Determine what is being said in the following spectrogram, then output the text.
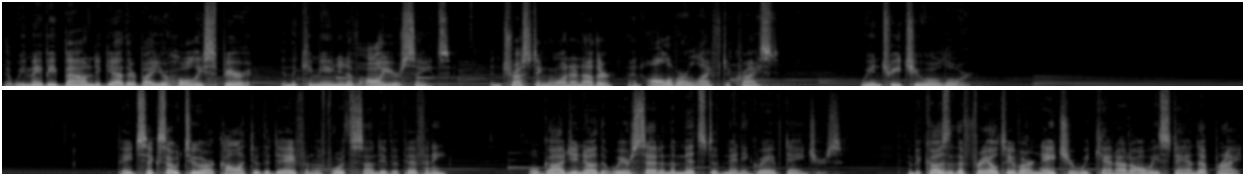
That we may be bound together by your Holy Spirit in the communion of all your saints, entrusting one another and all of our life to Christ, we entreat you, O Lord. Page 602, our collect of the day from the fourth Sunday of Epiphany. O God, you know that we are set in the midst of many grave dangers, and because of the frailty of our nature, we cannot always stand upright.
